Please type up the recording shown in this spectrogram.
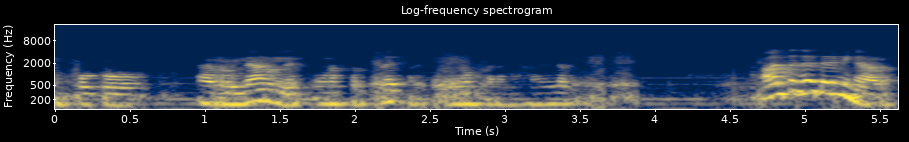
un poco arruinarles una sorpresa que tenemos para más adelante. Antes de terminar,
